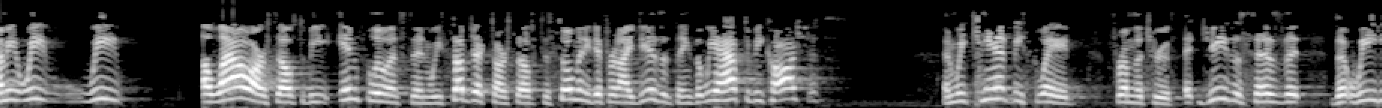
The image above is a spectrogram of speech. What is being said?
I mean, we, we allow ourselves to be influenced and we subject ourselves to so many different ideas and things that we have to be cautious. And we can't be swayed from the truth. Uh, Jesus says that, that we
